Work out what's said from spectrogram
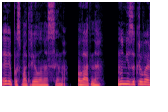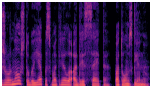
Эви посмотрела на сына. «Ладно, ну не закрывай журнал, чтобы я посмотрела адрес сайта. Потом взгляну».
